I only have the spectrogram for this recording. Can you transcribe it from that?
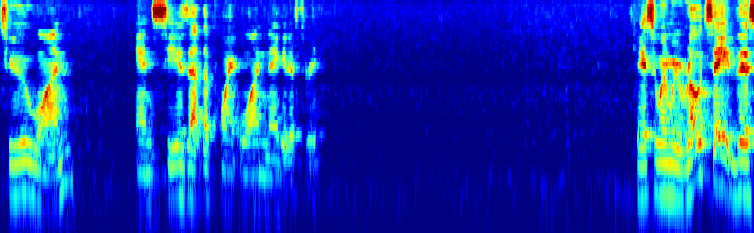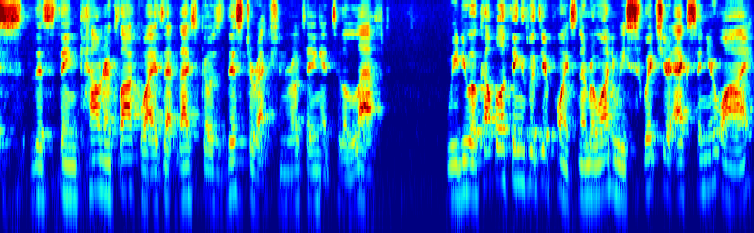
2, 1, and C is at the point 1, negative 3. Okay, so when we rotate this, this thing counterclockwise, that, that goes this direction, rotating it to the left, we do a couple of things with your points. Number one, we switch your x and your y,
